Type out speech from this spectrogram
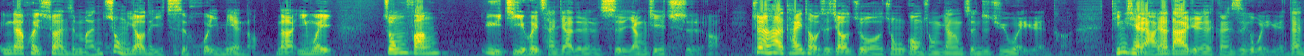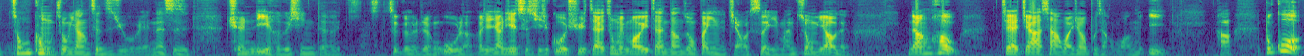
应该会算是蛮重要的一次会面哦。那因为中方预计会参加的人是杨洁篪啊。虽然他的 title 是叫做中共中央政治局委员哈，听起来好像大家觉得可能是个委员，但中共中央政治局委员那是权力核心的这个人物了。而且杨洁篪其实过去在中美贸易战当中扮演的角色也蛮重要的。然后再加上外交部长王毅，好，不过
